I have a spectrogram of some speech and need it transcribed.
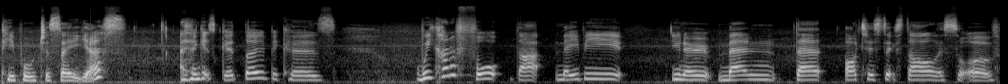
people to say yes. I think it's good though because we kind of thought that maybe, you know, men, their artistic style is sort of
